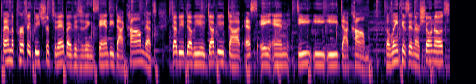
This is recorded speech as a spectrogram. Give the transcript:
Plan the perfect beach trip today by visiting sandee.com. That's www.sandee.com. The link is in our show notes.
